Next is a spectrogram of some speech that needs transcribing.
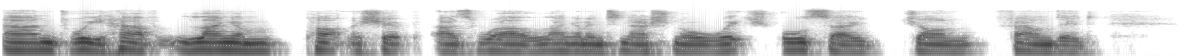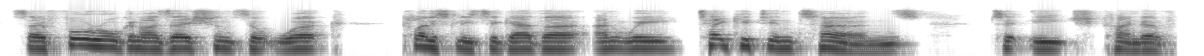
And we have Langham Partnership as well, Langham International, which also John founded. So four organizations that work closely together and we take it in turns to each kind of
